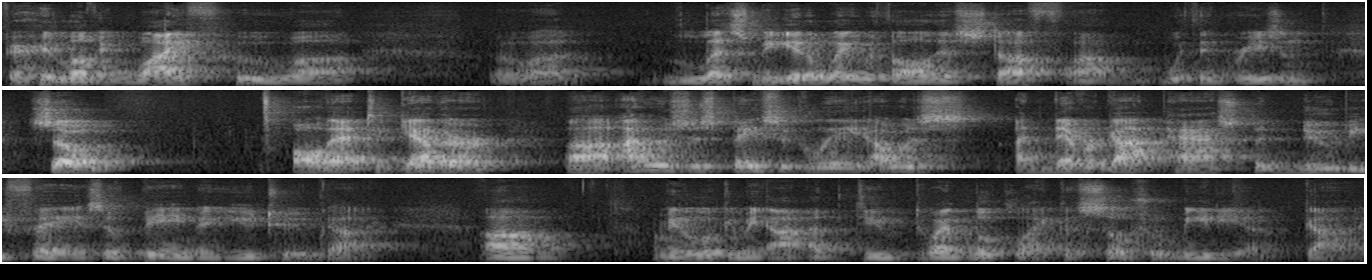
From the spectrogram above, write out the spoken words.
very loving wife who, uh, who uh, lets me get away with all this stuff um, within reason. So all that together, uh, I was just basically, I was, I never got past the newbie phase of being a YouTube guy. Um, I mean, look at me. I, do, do I look like a social media guy?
